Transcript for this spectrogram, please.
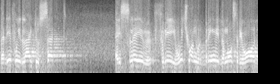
that if we'd like to set a slave free, which one would bring me the most reward?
